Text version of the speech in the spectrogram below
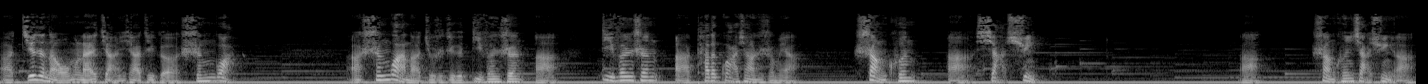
啊。接着呢，我们来讲一下这个升卦啊，升卦呢就是这个地分升啊，地分升啊，它的卦象是什么呀？上坤啊，下巽啊，上坤下巽啊，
